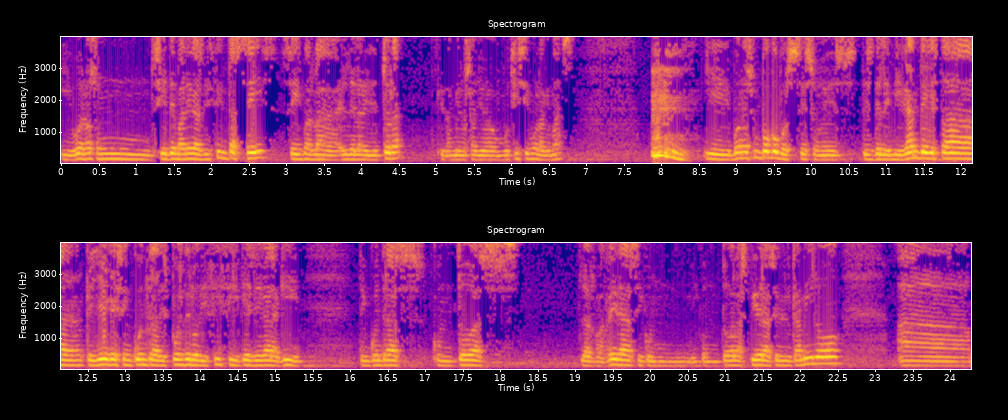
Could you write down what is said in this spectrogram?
y bueno, son siete maneras distintas, seis, seis más la- el de la directora, que también nos ha ayudado muchísimo, la que más. y bueno, es un poco pues eso, es desde el inmigrante que está, que llega y se encuentra después de lo difícil que es llegar aquí, te encuentras con todas las barreras y con, y con todas las piedras en el camino, a,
